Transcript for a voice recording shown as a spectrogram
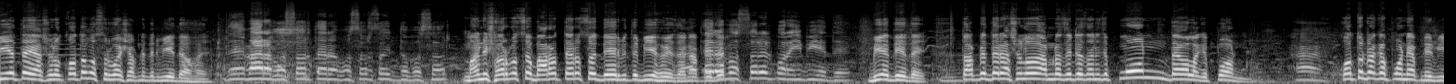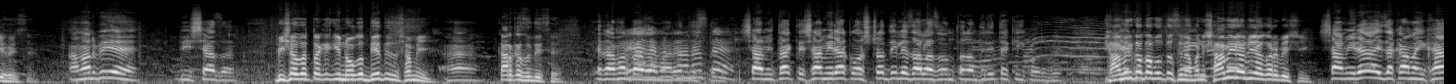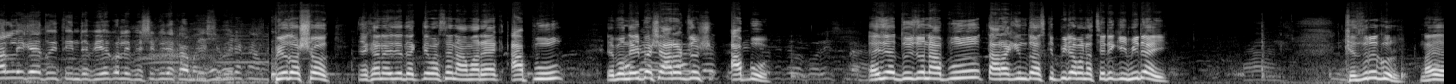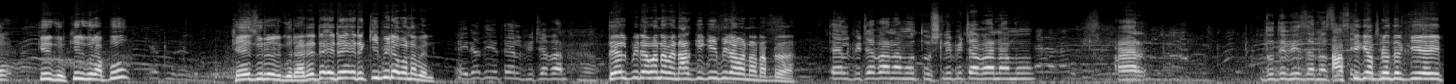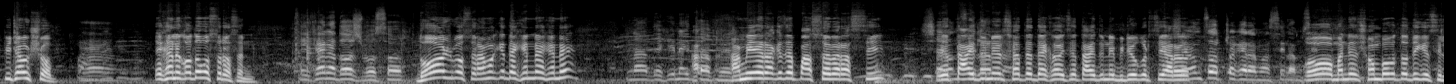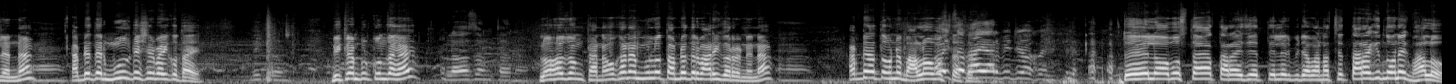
বিয়েতে আসলে কত বছর বয়স আপনাদের বিয়ে দেওয়া হয়? বারো বছর তেরো বছর চোদ্দ বছর। মানে সর্বোচ্চ বারো তেরো চোদ্দ এর ভিতরে বিয়ে হয়ে যায় আপনাদের? বছরের পরেই বিয়ে দেয়। বিয়ে দিয়ে দেয়। তো আপনাদের আসলে আমরা যেটা জানি যে পণ দেওয়া লাগে পণ। হ্যাঁ। কত টাকা পণে আপনার বিয়ে হয়েছে? আমার বিয়ে বিশ হাজার। বিশ হাজার টাকা কি নগদ দিয়ে দিছে স্বামী? হ্যাঁ। কার কাছে দিছে এটা আমার বাবা মারা দিছে। স্বামী থাকতে স্বামীরা কষ্ট দিলে জ্বালা যন্ত্রণা দিলে তা কি করবে? স্বামীর কথা বলতেছি না মানে স্বামীরা বিয়ে করে বেশি। স্বামীরা এই যে কামাই খাওয়ার লিগে দুই তিনটে বিয়ে করলে বেশি করে কামাই হবে। প্রিয় দর্শক এখানে এই যে দেখতে পাচ্ছেন আমার এক আপু এবং এই পাশে আর একজন আপু। এই যে দুইজন আপু তারা কিন্তু আজকে পিঠা বানাচ্ছে। এটা কি মিঠাই? খেজুরের গুড়? না কি গুড় কি গুড় আপু? খেজুরের গুড়। আর এটা এটা এটা কি পিঠা বানাবেন? এইটা দিয়ে তেল পিঠা বানাবো। তেল পিঠা বানাবেন? আর কি কি পিঠা বানান আপনারা? তেল পিঠা বানামু তুসলি পিঠা বানামু আর দুধে ভেজানো আছে আজকে কি আপনাদের কি এই পিঠা উৎসব? হ্যাঁ। এখানে কত বছর আছেন? এখানে দশ বছর। দশ বছর। আমাকে দেখেন না এখানে? না দেখি নাই তো আপনি আমি এর আগে যে পাঁচ ছয়বার আসছি এই তাইদুনের সাথে দেখা হয়েছে তাইদুনে ভিডিও করছি আর চট্টগ্রাম আসছিলাম ও মানে সম্ভবত দিকে ছিলেন না? হ্যাঁ। আপনাদের মূল দেশের বাড়ি কোথায়? বিক্রমপুর কোন জায়গায়? লহজং থানা। ওখানে মূলত আপনাদের বাড়ি করেন না? হ্যাঁ। আপনারা তো ওখানে ভালো অবস্থা তো হলো অবস্থা তারা যে তেলের পিঠা বানাচ্ছে তারা কিন্তু অনেক ভালো।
